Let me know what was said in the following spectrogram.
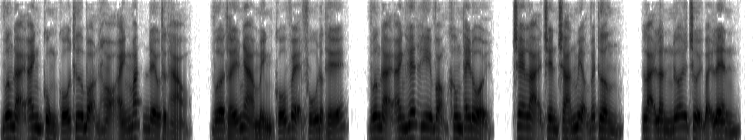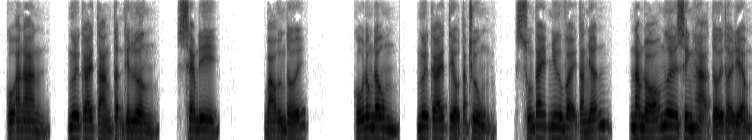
Vương Đại Anh cùng cố thư bọn họ ánh mắt đều thực hảo, vừa thấy nhà mình cố vệ phú được thế, Vương Đại Anh hết hy vọng không thay đổi, che lại trên trán miệng vết thương, lại lần nữa chửi bậy lên, cô An An, ngươi cái táng tận thiên lương, xem đi. Báo ứng tới. Cố Đông Đông, ngươi cái tiểu tạp chủng, xuống tay như vậy tàn nhẫn, năm đó ngươi sinh hạ tới thời điểm,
